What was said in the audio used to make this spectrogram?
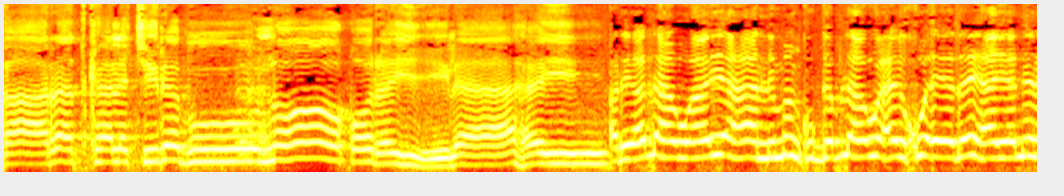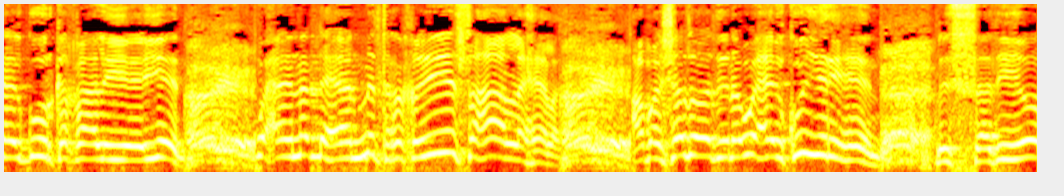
qaarad kala jira buu noo qoray ilaahay. Waayaha nimanku gabdhaha waxay ku eedayhayeen inay guurka qaaliyeeyeen. Waxayna dhaheen mid raqiisahaa la helay cabashadoodiina waxay ku yidhiheen qisadiyo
